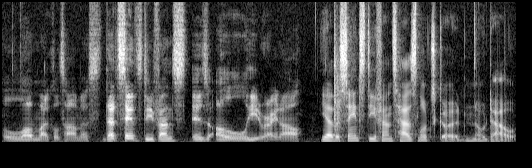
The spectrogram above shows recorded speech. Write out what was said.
Love Michael Thomas. That Saints defense is elite right now. yeah, the Saints defense has looked good, no doubt.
